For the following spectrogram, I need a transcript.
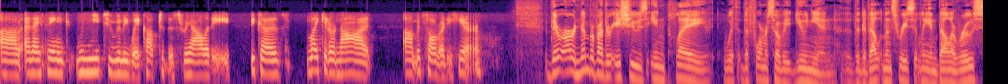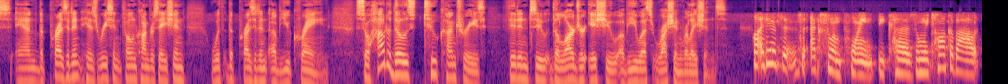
Uh, and I think we need to really wake up to this reality because, like it or not, um, it's already here. There are a number of other issues in play with the former Soviet Union. The developments recently in Belarus and the president, his recent phone conversation with the president of Ukraine. So, how do those two countries fit into the larger issue of U.S. Russian relations? Well, I think that's, an excellent point because when we talk about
